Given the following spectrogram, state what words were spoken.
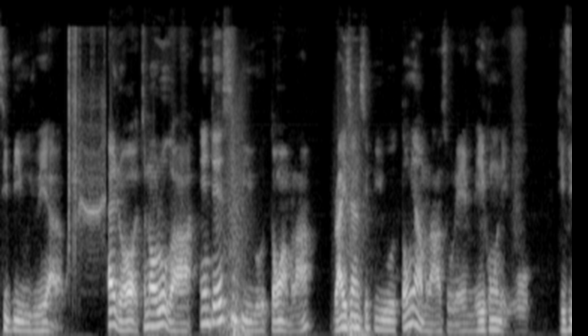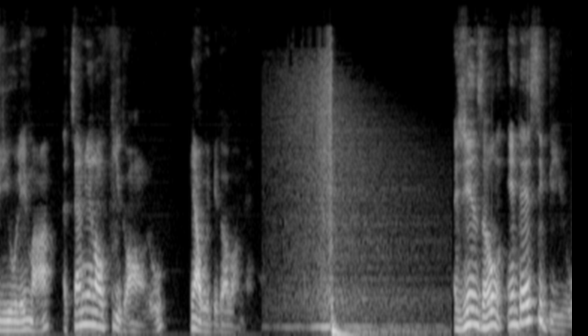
CPU ရွေးရတာပါအဲ့တော့ကျွန်တော်တို့က Intel CPU ကိုသုံးရမလား Ryzen CPU ကိုသုံးရမလားဆိုတဲ့မေးခွန်းတွေကိုဒီဗီဒီယိုလေးမှာအကြမ်းမြင့်လောက်ကြည့်သွားအောင်လို့မျှဝေပေးသွားပါမယ် အရင်ဆုံး Intel CPU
